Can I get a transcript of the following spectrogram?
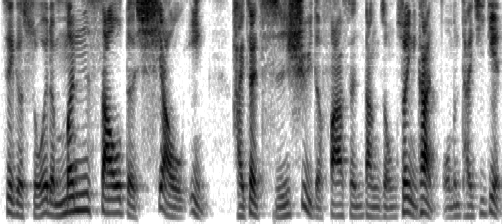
这个所谓的闷烧的效应还在持续的发生当中。所以你看，我们台积电、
